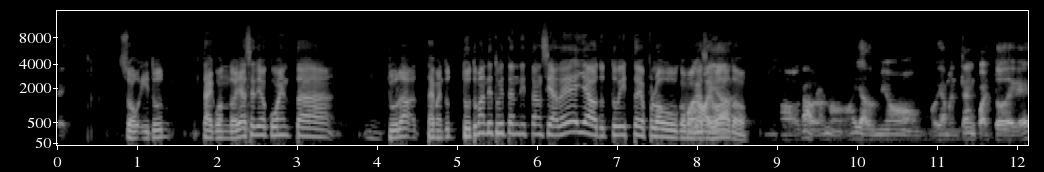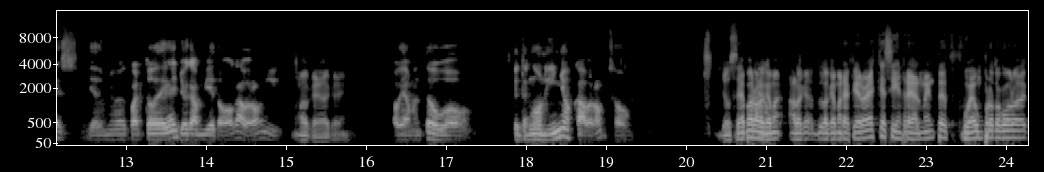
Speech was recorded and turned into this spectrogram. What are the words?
Sí. So, y tú, cuando ella se dio cuenta, tú la, también, tú, tú, tú mantuviste en distancia de ella o tú tuviste flow como Bueno, que se ella- todo. No, cabrón, no. Ella durmió, obviamente, en cuarto de guest. Ella durmió en el cuarto de guest. Yo cambié todo, cabrón. Y Ok, ok. obviamente hubo. Yo tengo niños, cabrón. so, Yo sé, pero lo, que me, a lo, que, lo que me refiero es que si realmente fue un protocolo de-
